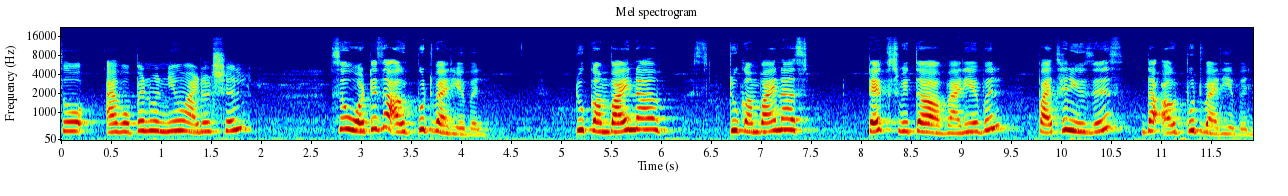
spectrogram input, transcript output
So I've opened one new idle shell. So what is the output variable? To combine a to combine a text with a variable, Python uses the output variable.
